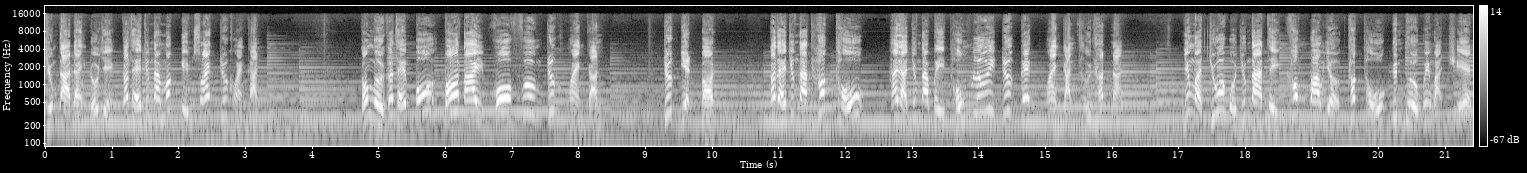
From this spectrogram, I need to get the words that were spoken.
chúng ta đang đối diện. Có thể chúng ta mất kiểm soát trước hoàn cảnh. có người có thể bó, bó tay vô phương trước hoàn cảnh, trước dịch bệnh. Có thể chúng ta thất thủ hay là chúng ta bị thủng lưới trước cái hoàn cảnh thử thách này. Nhưng mà Chúa của chúng ta thì không bao giờ thất thủ kính thưa quý bạn chị em.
